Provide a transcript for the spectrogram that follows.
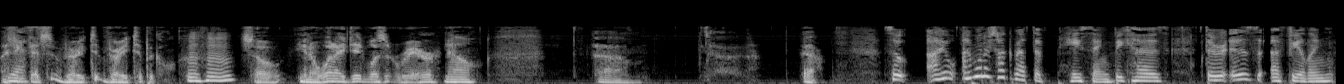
I yes. think that's very very typical. Mm-hmm. So you know what I did wasn't rare now. Um, yeah. So I I want to talk about the pacing because there is a feeling.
